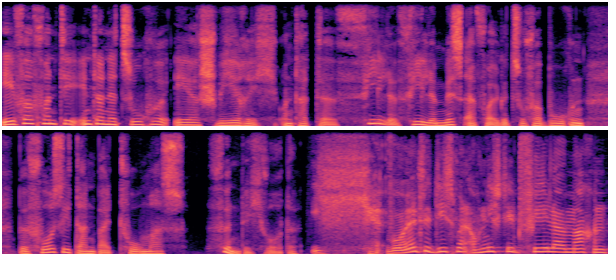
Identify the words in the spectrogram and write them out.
Eva fand die Internetsuche eher schwierig und hatte viele, viele Misserfolge zu verbuchen, bevor sie dann bei Thomas fündig wurde. Ich wollte diesmal auch nicht den Fehler machen,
